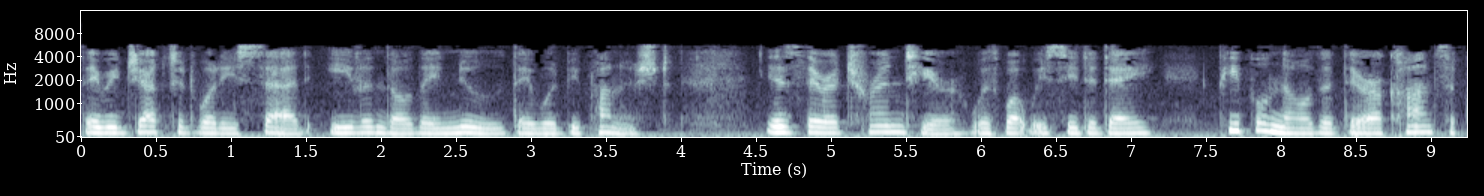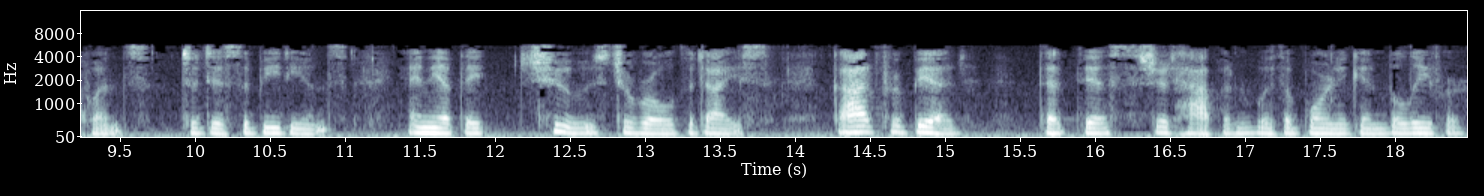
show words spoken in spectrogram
They rejected what he said, even though they knew they would be punished. Is there a trend here with what we see today? People know that there are consequences to disobedience, and yet they choose to roll the dice. God forbid that this should happen with a born again believer.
